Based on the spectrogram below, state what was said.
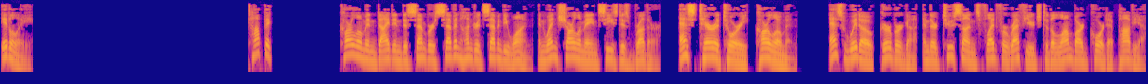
Italy Carloman died in December 771, and when Charlemagne seized his brother's territory, Carloman's widow, Gerberga, and their two sons fled for refuge to the Lombard court at Pavia.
